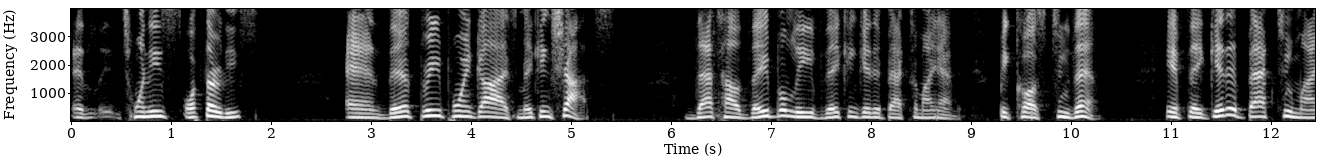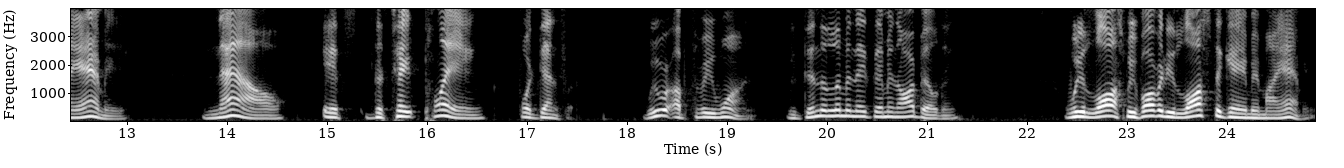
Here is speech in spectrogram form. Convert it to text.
at 20s or 30s, and their three point guys making shots, that's how they believe they can get it back to Miami. Because to them, if they get it back to Miami, now it's the tape playing for Denver. We were up 3 1. We didn't eliminate them in our building. We lost. We've already lost the game in Miami.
